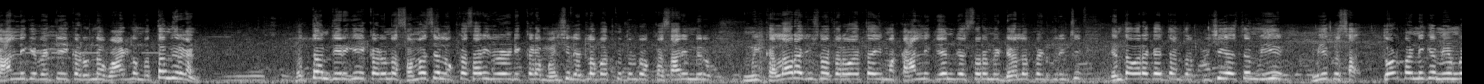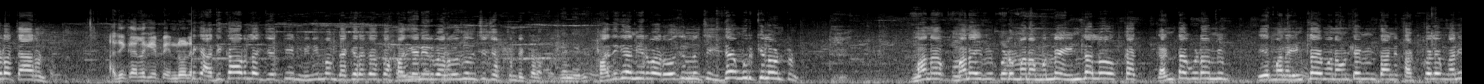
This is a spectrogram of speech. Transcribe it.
కాలనీకి పెట్టి ఇక్కడ ఉన్న వార్డులో మొత్తం తిరగండి. మొత్తం తిరిగి ఇక్కడ ఉన్న సమస్యలను ఒక్కసారి చూడండి. ఇక్కడ మనుషులు ఎట్లా బతుకుతుంటారో ఒక్కసారి మీరు మీ కల్లారా చూసిన తర్వాత ఈ మా కాలనీకి ఏం చేస్తారో మీ డెవలప్మెంట్ గురించి ఎంతవరకు అయితే అంత కృషి చేస్తే మీ మీకు తోడ్పడడానికి మేము కూడా తయారుంటాం. అధికారులకు చెప్పి ఎన్ని రోజులు? అధికారులకు చెప్పి మినిమం దగ్గరగా ఒక పదిహేను ఇరవై రోజుల నుంచి చెప్తుండే ఇక్కడ. పదిహేను ఇరవై రోజుల నుంచి ఇదే మురికిలో ఉంటుంది మన మన ఇప్పుడు మనం ఉన్న ఇండ్లలో ఒక గంట కూడా మేము మన ఇంట్లో ఏమైనా ఉంటే మేము దాన్ని తట్టుకోలేము కానీ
